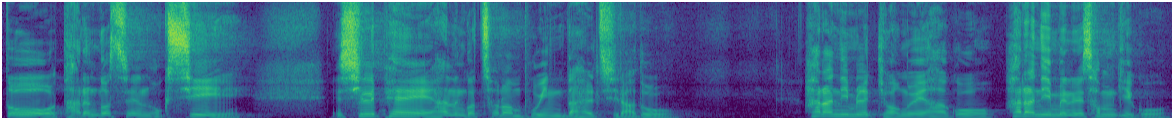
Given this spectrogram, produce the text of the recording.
또 다른 것은 혹시 실패하는 것처럼 보인다 할지라도 하나님을 경외하고 하나님을 섬기고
